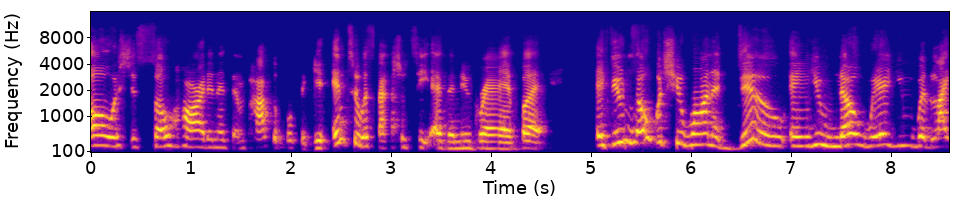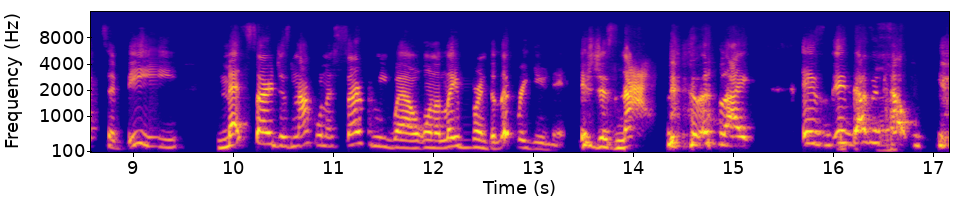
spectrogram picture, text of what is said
oh, it's just so hard and it's impossible to get into a specialty as a new grad. But if you know what you want to do and you know where you would like to be, med surg is not going to serve me well on a labor and delivery unit. It's just not. like it, it doesn't help me.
